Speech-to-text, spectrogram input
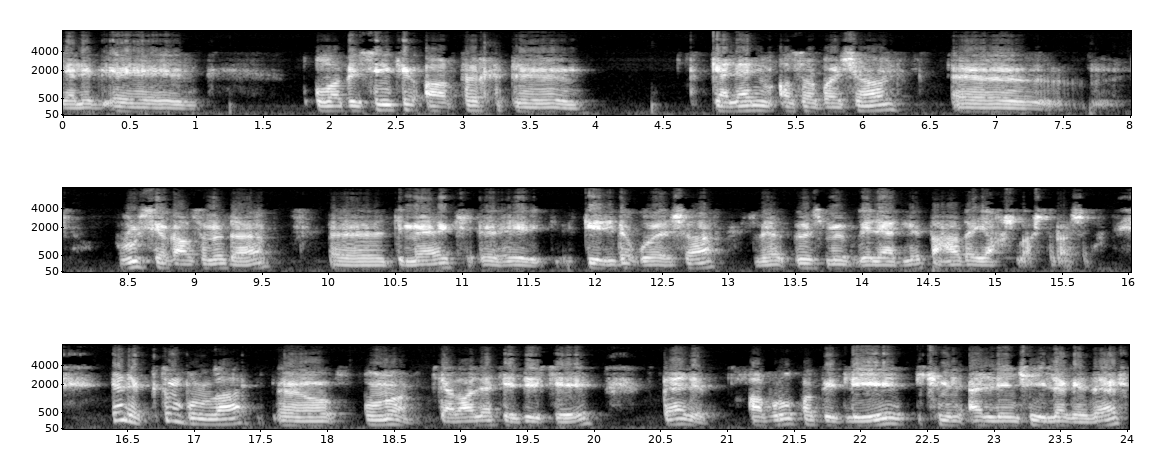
Yəni e, ola bilsin ki, artıq e, gələn Azərbaycan e, Rusiya qazını da ə, demək, ə, geridə qoyacaq və öz mövqelərini daha da yaxşılaşdıracaq. Yəni bütün bunlar ə, ona dəlalət edir ki, bəli, Avropa Birliyi 2050-ci ilə qədər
